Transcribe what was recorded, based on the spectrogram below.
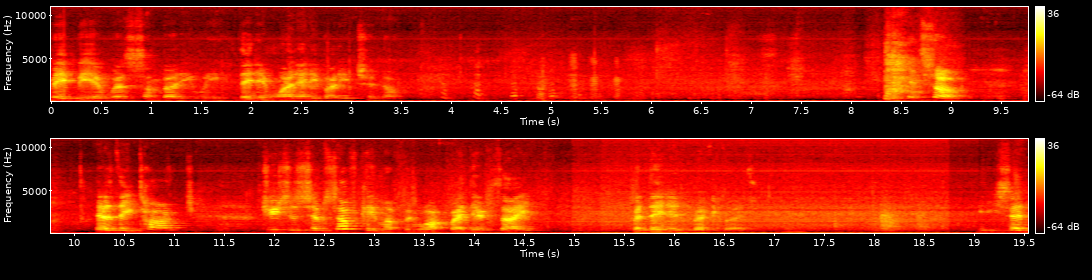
Maybe it was somebody we, they didn't want anybody to know. and so, talked, Jesus himself came up and walked by their side, but they didn't recognize him. He said,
